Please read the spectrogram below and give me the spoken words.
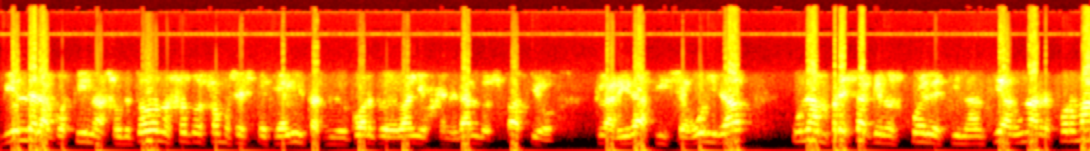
bien de la cocina, sobre todo nosotros somos especialistas en el cuarto de baño generando espacio, claridad y seguridad, una empresa que nos puede financiar una reforma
